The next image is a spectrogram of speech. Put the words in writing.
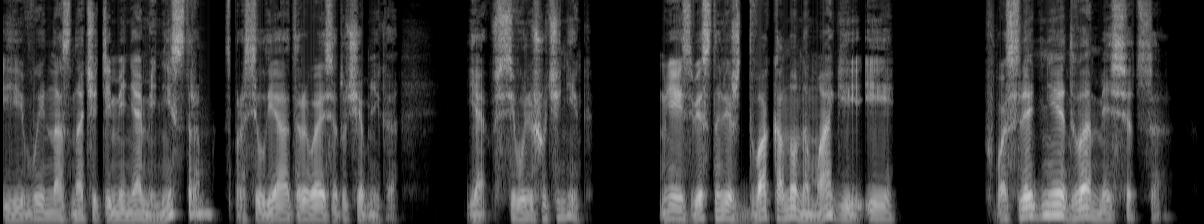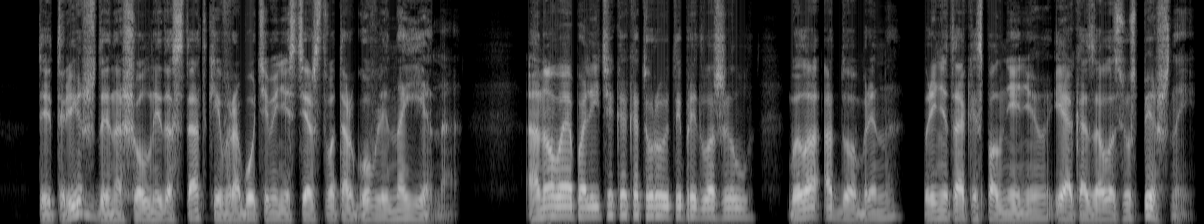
«И вы назначите меня министром?» — спросил я, отрываясь от учебника. «Я всего лишь ученик. Мне известно лишь два канона магии и...» «В последние два месяца ты трижды нашел недостатки в работе Министерства торговли Наена. А новая политика, которую ты предложил, была одобрена, принята к исполнению и оказалась успешной,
